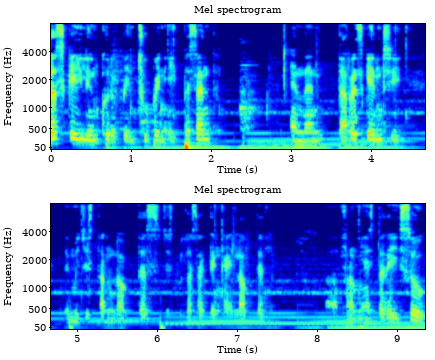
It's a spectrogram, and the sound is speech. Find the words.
the scaling could have been 2.8 percent. And then the risk entry let me just unlock this just because i think i locked it uh, from yesterday. So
